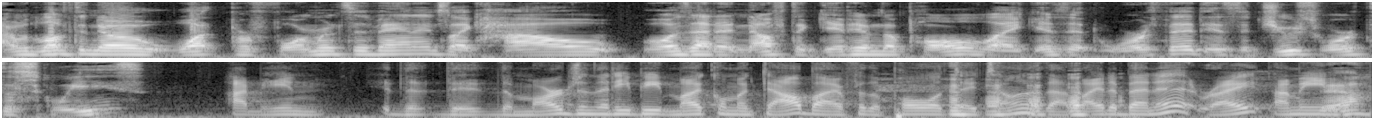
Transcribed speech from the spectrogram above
I would love to know what performance advantage, like how was that enough to get him the pole? Like, is it worth it? Is the juice worth the squeeze? I mean, the, the the margin that he beat Michael McDowell by for the pole at Daytona, that might have been it, right? I mean, Yeah.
